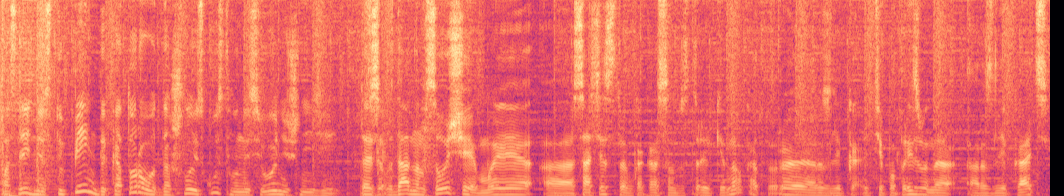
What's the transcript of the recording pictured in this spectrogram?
Последняя ступень, до которого дошло искусство на сегодняшний день. То есть в данном случае мы э, соседствуем как раз с индустрией кино, которая развлека... типа призвана развлекать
